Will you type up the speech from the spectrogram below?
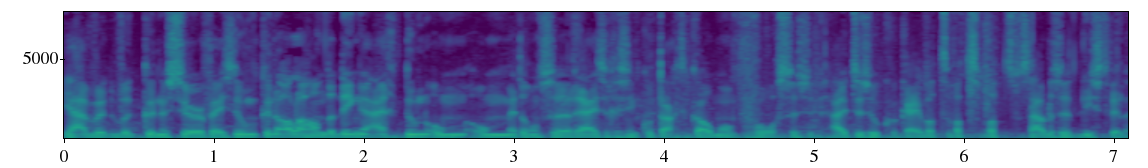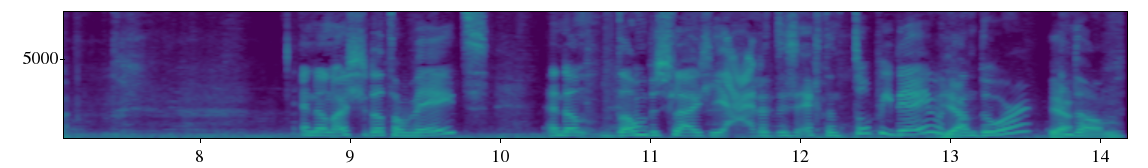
ja, we, we, kunnen surveys doen. We kunnen allerhande dingen eigenlijk doen om, om met onze reizigers in contact te komen. Om vervolgens dus uit te zoeken, oké, wat, wat, wat zouden ze het liefst willen? En dan als je dat dan weet, en dan, dan besluit je, ja, dat is echt een top idee. We gaan door. Ja. En dan?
